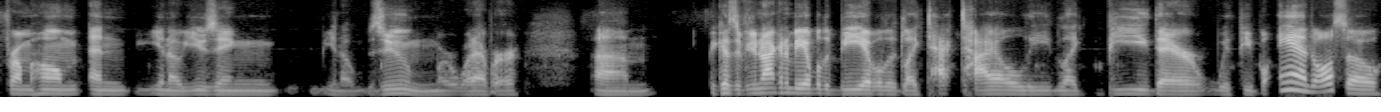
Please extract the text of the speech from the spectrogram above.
from home and you know using you know Zoom or whatever. Um, because if you're not going to be able to be able to like tactilely like be there with people, and also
